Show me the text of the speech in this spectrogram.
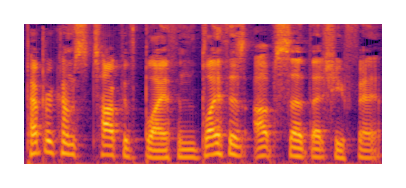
Pepper comes to talk with Blythe, and Blythe is upset that she failed.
